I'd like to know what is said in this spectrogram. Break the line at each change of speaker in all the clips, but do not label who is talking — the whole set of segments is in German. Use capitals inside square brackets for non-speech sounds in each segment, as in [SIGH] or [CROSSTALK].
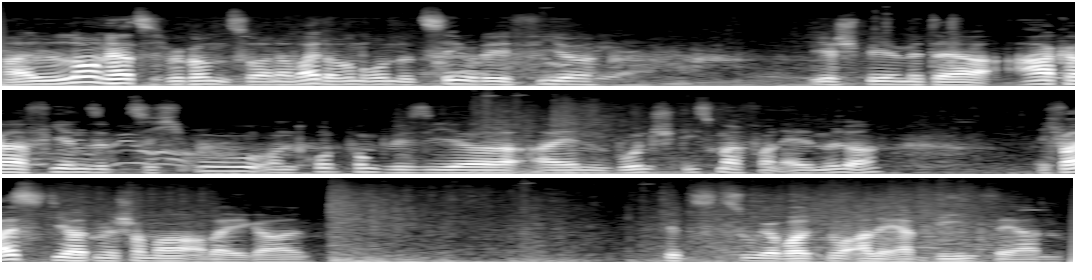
Hallo und herzlich willkommen zu einer weiteren Runde COD 4. Wir spielen mit der AK-74U und Rotpunktvisier ein Wunsch, diesmal von L. Müller. Ich weiß, die hatten wir schon mal, aber egal. Gibt's zu, ihr wollt nur alle erwähnt werden.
